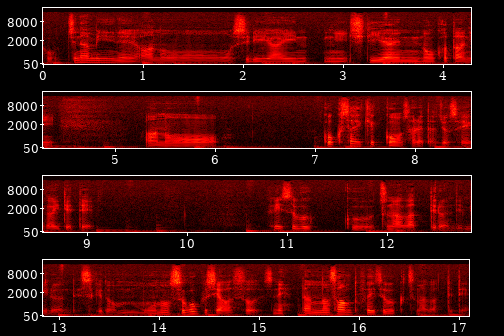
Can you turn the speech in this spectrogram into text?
そうちなみにねあのー、知り合いに知り合いの方にあのー、国際結婚をされた女性がいてて Facebook Facebook つながってるんで見るんですけどものすごく幸せそうですね。旦那さんと Facebook つながってて。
